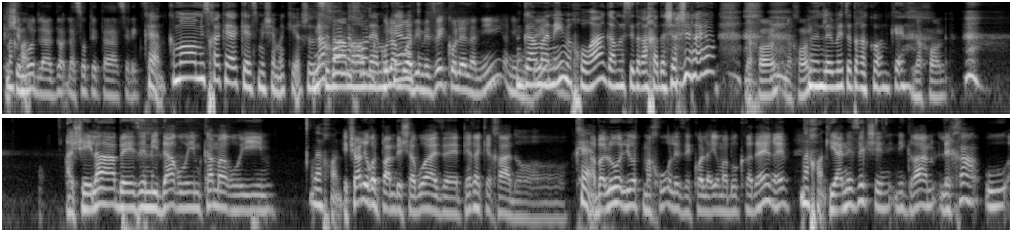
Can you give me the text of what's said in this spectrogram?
קשה נכון. מאוד לעשות- את הסלקציה. כן, כמו משחקי הכס מי שמכיר, שזו נכון, סדרה נכון, מאוד אה, כולם מוכרת. אוהבים את זה, כולל אני, אני מודה. גם אני מכורה, גם לסדרה החדשה שלהם, נכון, נכון, לבית הדרקון, כן. נכון. השאלה באיזה מידה רואים, כמה רואים, נכון, אפשר לראות פעם בשבוע איזה פרק אחד, או... כן, אבל לא להיות מכור לזה כל היום הבוקר עד הערב, נכון, כי הנזק שנגרם לך הוא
